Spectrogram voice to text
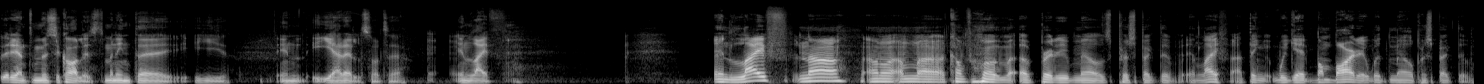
rent musikaliskt, men inte i in, IRL så att säga. In life. In life, no, I don't. I'm not. I come from a, pretty male's perspective in life. I think we get bombarded with male perspective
